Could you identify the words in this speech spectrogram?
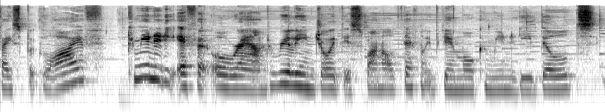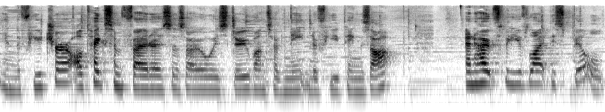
Facebook Live. Community effort all round. Really enjoyed this one. I'll definitely be doing more community builds in the future. I'll take some photos as I always do once I've neatened a few things up and hopefully you've liked this build.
